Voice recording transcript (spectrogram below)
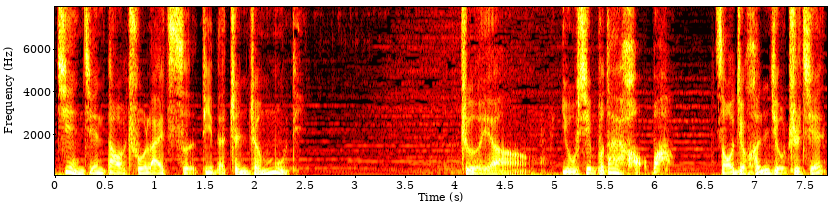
渐渐道出来此地的真正目的。这样有些不太好吧？早就很久之前，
